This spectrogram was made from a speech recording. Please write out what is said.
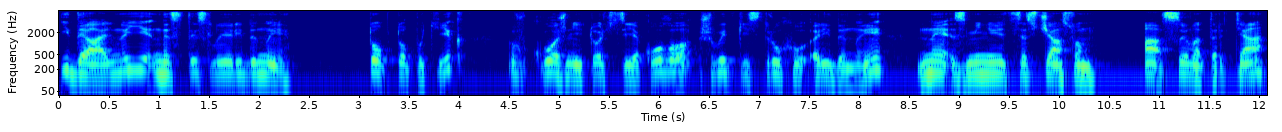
ідеальної нестислої рідини, тобто потік, в кожній точці якого швидкість руху рідини не змінюється з часом, а сила тертя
